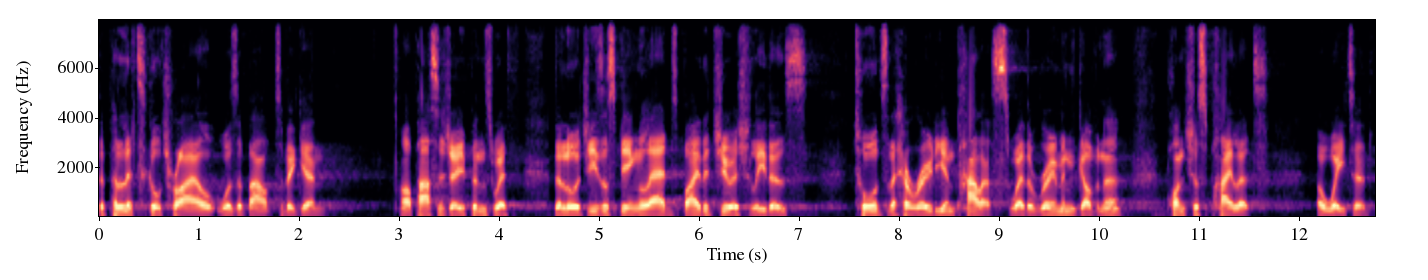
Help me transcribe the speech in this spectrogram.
The political trial was about to begin. Our passage opens with the Lord Jesus being led by the Jewish leaders towards the Herodian palace where the Roman governor, Pontius Pilate, awaited.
